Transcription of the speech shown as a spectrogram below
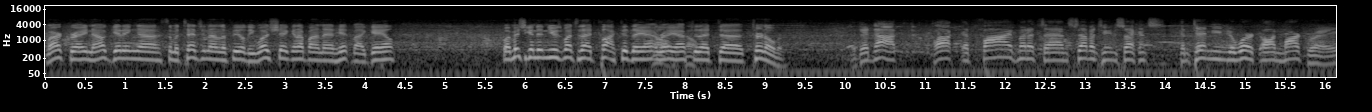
Markray now getting uh, some attention on the field. He was shaken up on that hit by Gayle. Well, Michigan didn't use much of that clock, did they, no, Ray, after no. that uh, turnover? It did not. Clock at 5 minutes and 17 seconds. Continuing to work on Markray.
